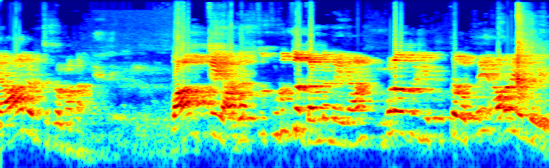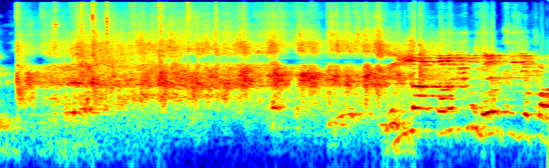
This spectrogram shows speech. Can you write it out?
யார் எடுத்துக்க மாட்டாங்க? வாழ்க்கை அதற்கு கொடுத்த தண்டனை தான் இவ்வளவு பெரிய புத்தகத்தை அவர் எழுத எல்லா கணக்கும் மேல் செய்யப்பட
